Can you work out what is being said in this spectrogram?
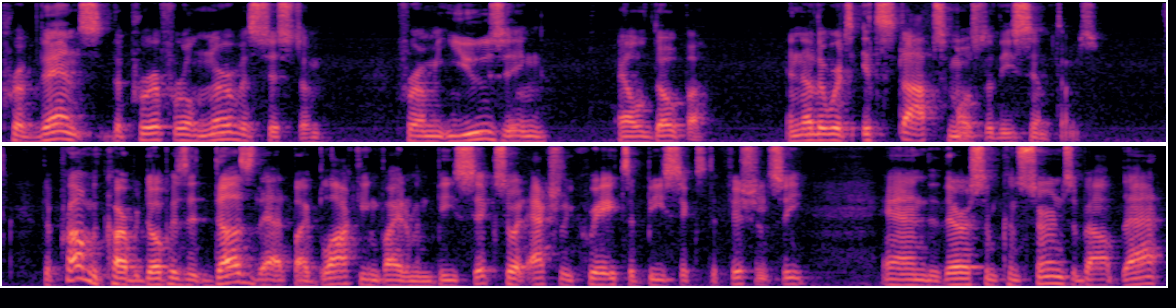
prevents the peripheral nervous system from using L-DOPA. In other words, it stops most of these symptoms. The problem with carbidopa is it does that by blocking vitamin B6, so it actually creates a B6 deficiency, and there are some concerns about that.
